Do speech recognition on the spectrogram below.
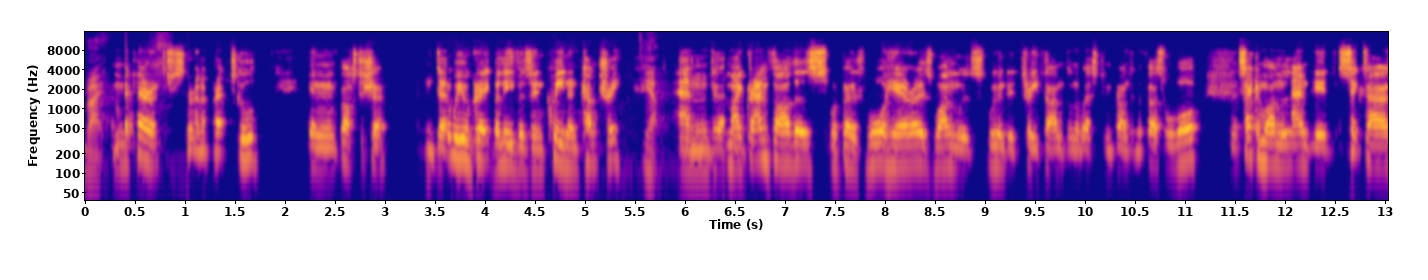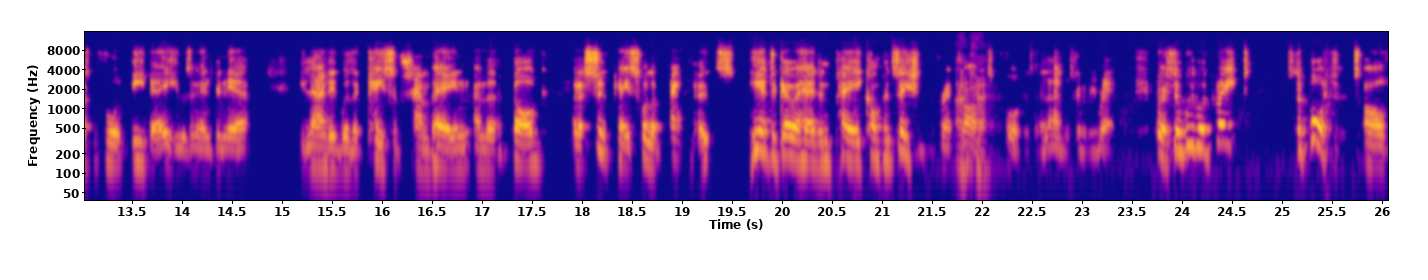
Right. And my parents ran a prep school in Gloucestershire. And uh, we were great believers in Queen and country. Yeah. And uh, my grandfathers were both war heroes. One was wounded three times on the Western Front in the First World War. The second one landed six hours before D Day. He was an engineer. He landed with a case of champagne and a dog and a suitcase full of banknotes. He had to go ahead and pay compensation for okay. farmers before because the land was going to be wrecked. Anyway, so we were great supporters of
